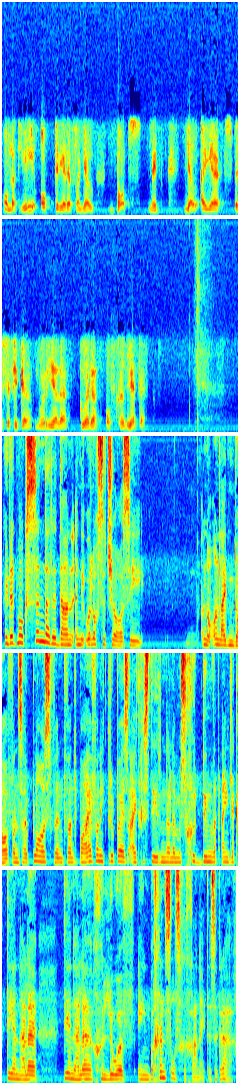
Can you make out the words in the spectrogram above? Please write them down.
omdat hierdie optrede van jou bots met jou eie spesifieke morele kode of gewete. En dit maak sin dat dit dan in die oorlogssituasie na aanleiding daarvan sou plaasvind want baie van die troepe is uitgestuur en hulle moes goed doen wat eintlik teen hulle teen hulle geloof en beginsels gegaan het, is ek reg?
